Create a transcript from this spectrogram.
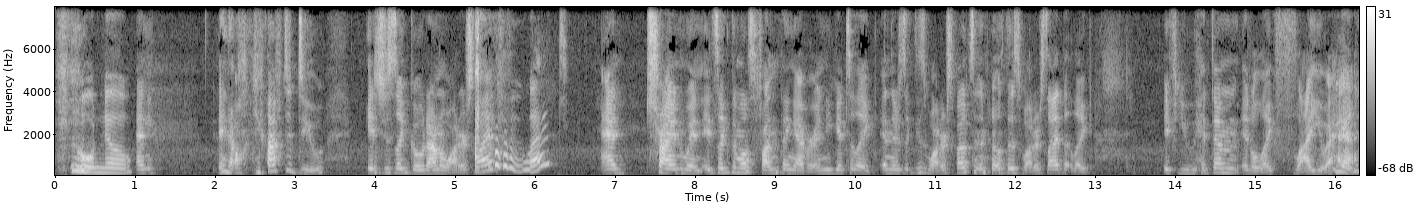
Oh no! and and all you have to do is just like go down a water slide what? and try and win. It's like the most fun thing ever, and you get to like and there's like these water spouts in the middle of this water slide that like if you hit them, it'll like fly you ahead. Yeah.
